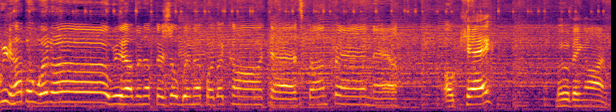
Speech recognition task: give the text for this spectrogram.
We have a winner! We have an official winner for the contest from Fan Mail. Okay, moving on.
